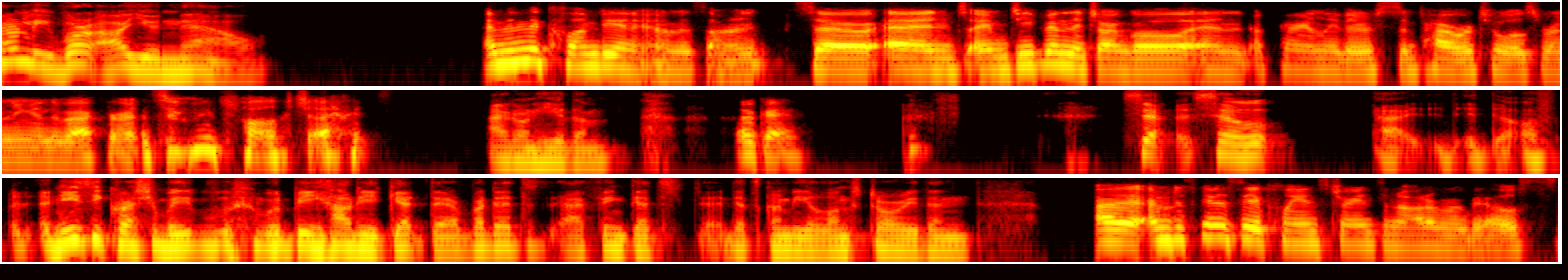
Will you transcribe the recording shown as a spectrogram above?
Currently, where are you now? I'm in the Colombian Amazon. So, and I'm deep in the jungle, and apparently there's some power tools running in the background. So I apologize. I don't hear them. Okay. So, so uh, an easy question would, would be how do you get there? But that's, I think that's that's going to be a long story. Then I, I'm just going to say planes, trains, and automobiles.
